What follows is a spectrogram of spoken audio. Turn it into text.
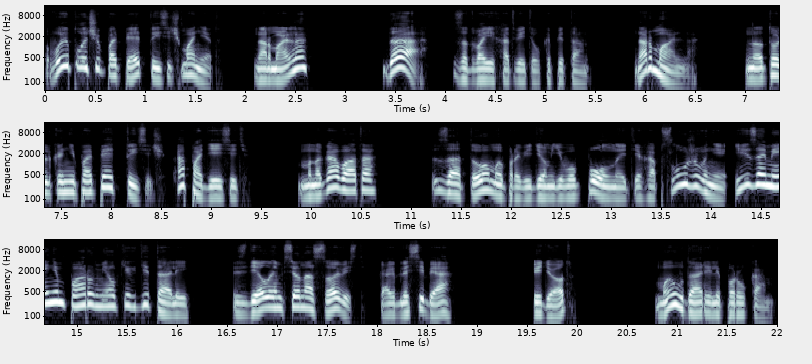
выплачу по пять тысяч монет. Нормально? Да, за двоих ответил капитан. Нормально. Но только не по пять тысяч, а по десять. Многовато. Зато мы проведем его полное техобслуживание и заменим пару мелких деталей. Сделаем все на совесть, как для себя. Идет. Мы ударили по рукам.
